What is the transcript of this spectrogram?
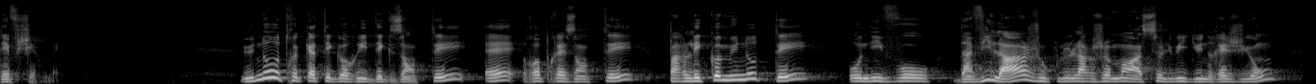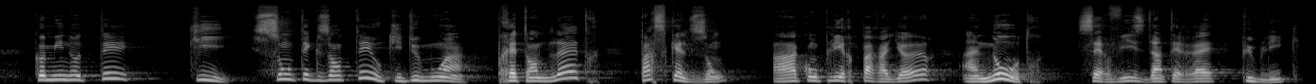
Devshirme. Une autre catégorie d'exemptés est représentée par les communautés au niveau d'un village ou plus largement à celui d'une région, communautés qui sont exemptées ou qui du moins prétendent l'être parce qu'elles ont à accomplir par ailleurs un autre service d'intérêt public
